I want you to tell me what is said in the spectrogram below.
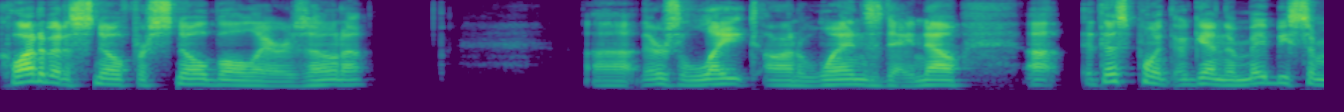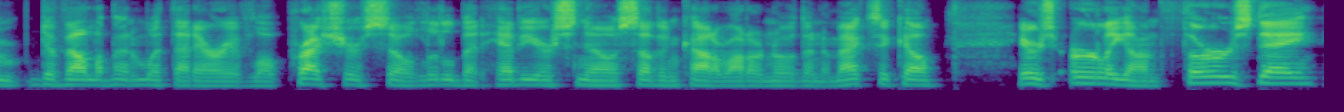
quite a bit of snow for Snowbowl, Arizona. Uh, there's late on Wednesday. Now, uh, at this point, again, there may be some development with that area of low pressure, so a little bit heavier snow, southern Colorado, northern New Mexico. Here's early on Thursday.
